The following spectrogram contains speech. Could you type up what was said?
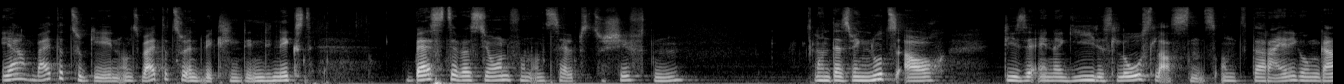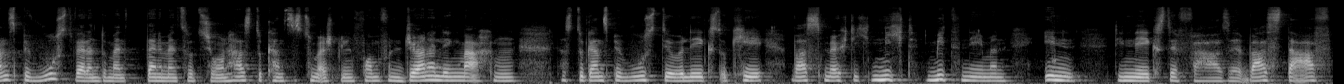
ja, weiterzugehen, uns weiterzuentwickeln, in die nächst beste Version von uns selbst zu shiften. Und deswegen nutz auch diese Energie des Loslassens und der Reinigung ganz bewusst, während du deine Menstruation hast. Du kannst es zum Beispiel in Form von Journaling machen, dass du ganz bewusst dir überlegst, okay, was möchte ich nicht mitnehmen in die nächste Phase? Was darf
